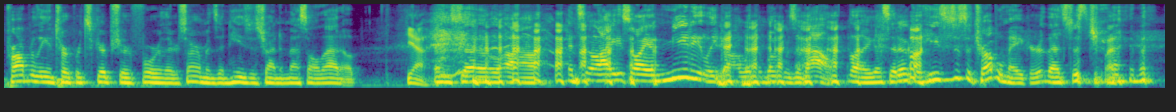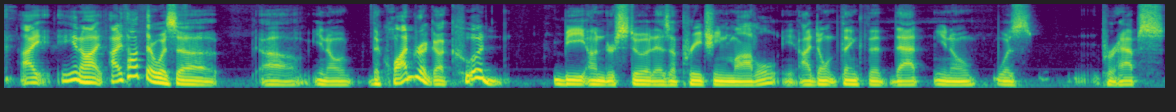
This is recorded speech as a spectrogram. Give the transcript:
properly interpret scripture for their sermons, and he's just trying to mess all that up. yeah, And so, uh, and so I, so I immediately got what the book was about. Like I said, okay, he's just a troublemaker. That's just trying. To, I you know I, I thought there was a uh, you know the quadriga could be understood as a preaching model. I don't think that that you know was perhaps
